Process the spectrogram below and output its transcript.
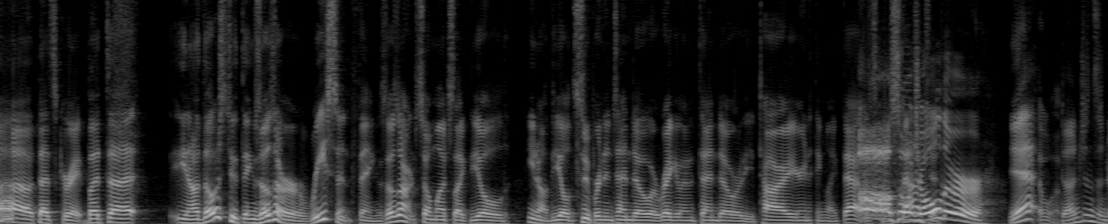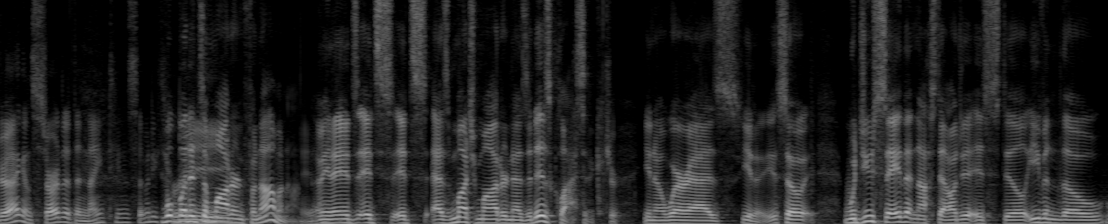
oh, that's great. But uh, you know, those two things, those are recent things. Those aren't so much like the old, you know, the old Super Nintendo or regular Nintendo or the Atari or anything like that. oh, so much older. Yeah. Dungeons and Dragons started in 1973. Well, but it's a modern phenomenon. Yeah. I mean, it's it's it's as much modern as it is classic. Sure. You know, whereas you know, so would you say that nostalgia is still, even though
